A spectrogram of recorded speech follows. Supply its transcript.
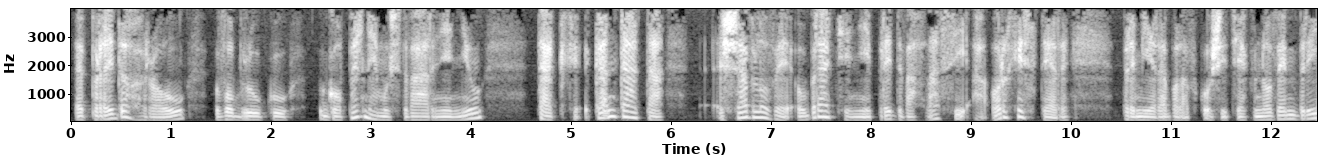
predohrou v oblúku k opernému stvárneniu, tak kantáta Šavlové obratenie pre dva hlasy a orchester Premiéra bola v Košiciach v novembri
